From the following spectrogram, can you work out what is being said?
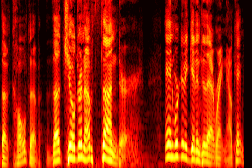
the cult of the Children of Thunder. And we're going to get into that right now, okay?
